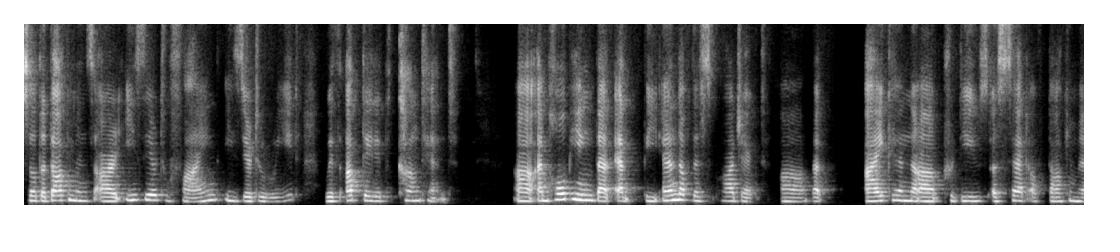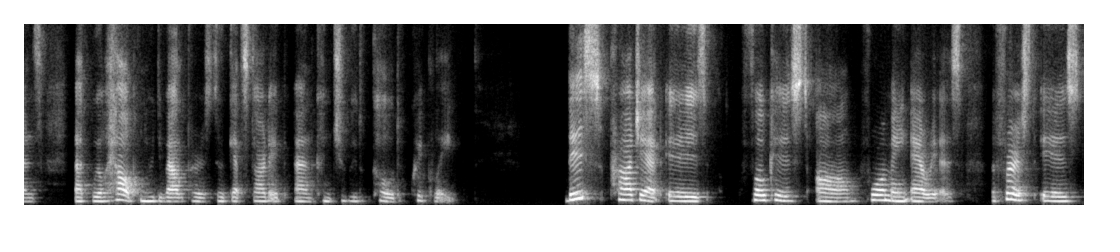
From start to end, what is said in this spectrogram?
so the documents are easier to find, easier to read with updated content. Uh, I'm hoping that at the end of this project uh, that I can uh, produce a set of documents that will help new developers to get started and contribute code quickly. This project is focused on four main areas. The first is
